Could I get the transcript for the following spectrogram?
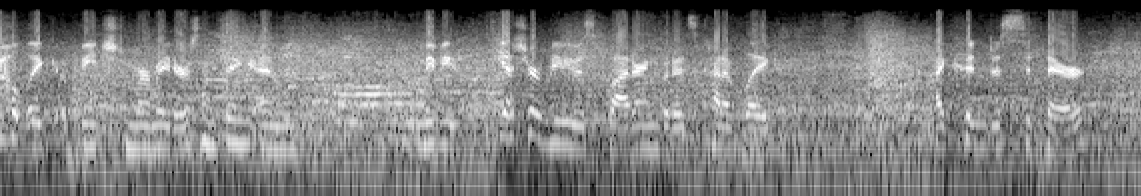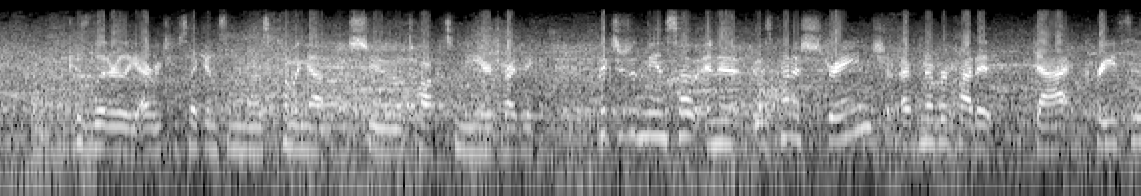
felt like a beached mermaid or something. And maybe yeah sure maybe it was flattering but it's kind of like I couldn't just sit there. Because literally every two seconds someone was coming up to talk to me or try to take pictures with me and stuff. And it, it was kind of strange. I've never had it that crazy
